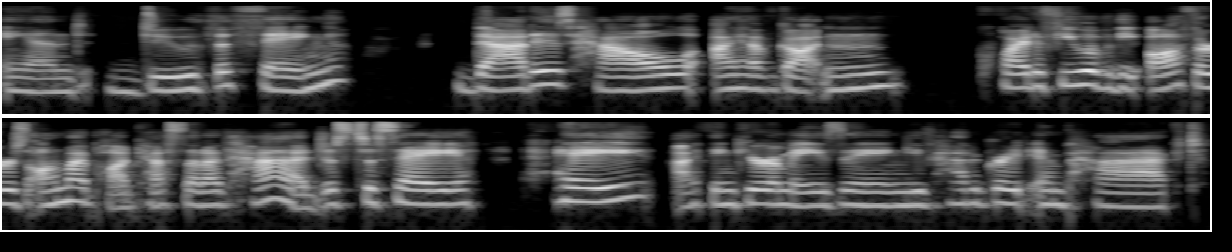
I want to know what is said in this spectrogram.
and do the thing. That is how I have gotten quite a few of the authors on my podcast that I've had just to say, Hey, I think you're amazing. You've had a great impact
